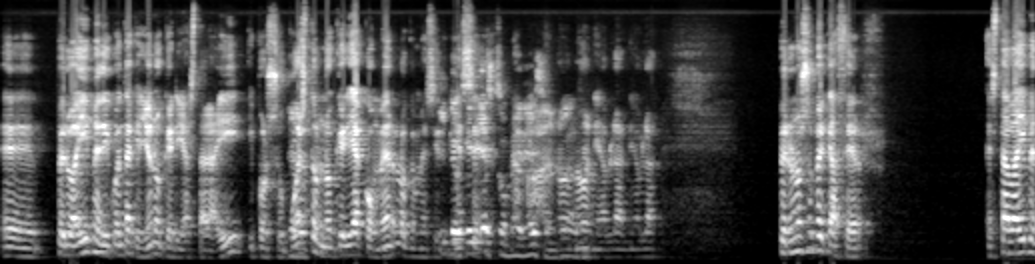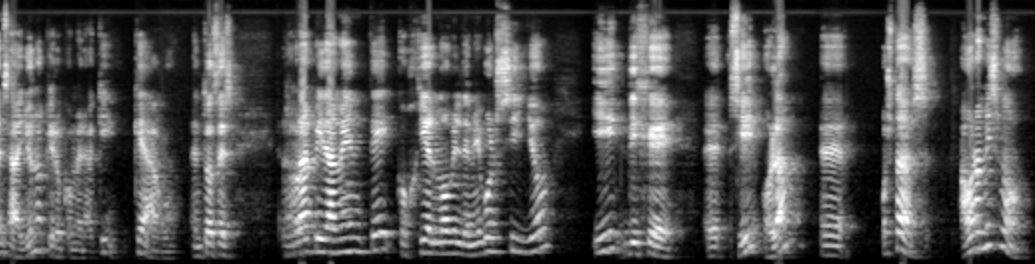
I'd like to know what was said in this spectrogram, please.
Eh, pero ahí me di cuenta que yo no quería estar ahí y por supuesto no quería comer lo que me sirviese. querías comer no, eso, no, claro. no, ni hablar, ni hablar. pero no supe qué hacer. Estaba ahí y pensaba, yo no quiero comer aquí, ¿qué hago? Entonces, rápidamente cogí el móvil de mi bolsillo y dije, eh, sí, hola, eh, ostras, ahora mismo,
